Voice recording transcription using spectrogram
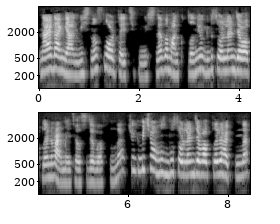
nereden gelmiş, nasıl ortaya çıkmış, ne zaman kutlanıyor gibi soruların cevaplarını vermeye çalışacağız aslında. Çünkü birçoğumuz bu soruların cevapları hakkında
